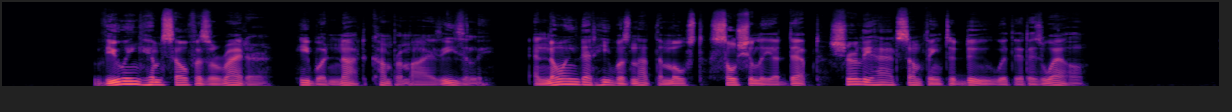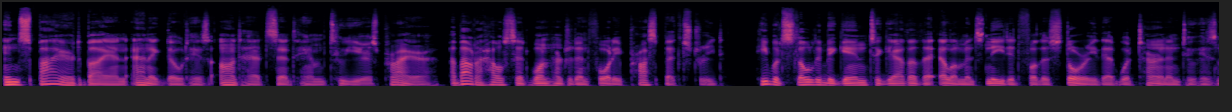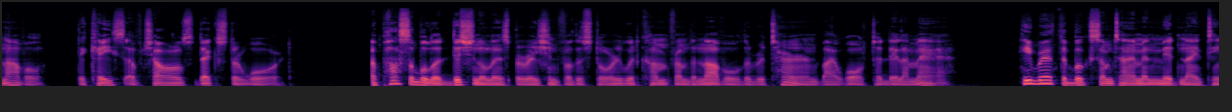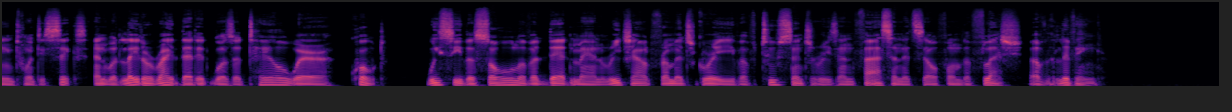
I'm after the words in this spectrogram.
Viewing himself as a writer, he would not compromise easily, and knowing that he was not the most socially adept surely had something to do with it as well. Inspired by an anecdote his aunt had sent him two years prior about a house at 140 Prospect Street, he would slowly begin to gather the elements needed for the story that would turn into his novel, The Case of Charles Dexter Ward. A possible additional inspiration for the story would come from the novel The Return by Walter de la Mare. He read the book sometime in mid 1926 and would later write that it was a tale where, quote, we see the soul of a dead man reach out from its grave of two centuries and fasten itself on the flesh of the living.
